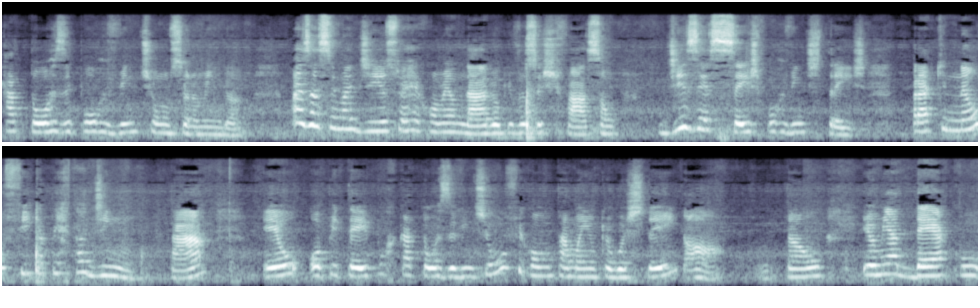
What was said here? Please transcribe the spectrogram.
14 por 21, se eu não me engano. Mas acima disso, é recomendável que vocês façam 16 por 23, para que não fique apertadinho, tá? Eu optei por 14 21, ficou um tamanho que eu gostei, ó. Então, eu me adequo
